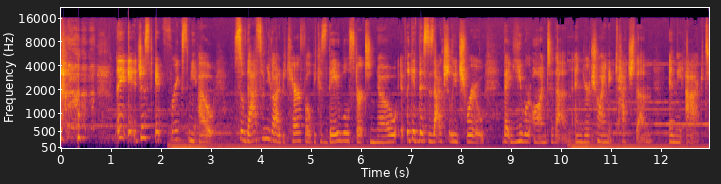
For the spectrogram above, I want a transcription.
it, it just, it freaks me out so that's when you got to be careful because they will start to know if like if this is actually true that you were on to them and you're trying to catch them in the act.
